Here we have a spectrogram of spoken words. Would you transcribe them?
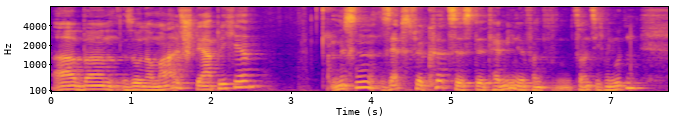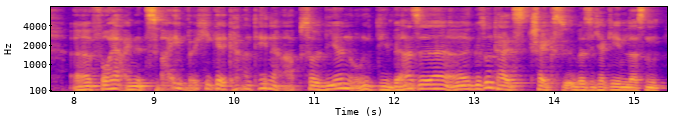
aber so Normalsterbliche müssen selbst für kürzeste Termine von 20 Minuten äh, vorher eine zweiwöchige Quarantäne absolvieren und diverse äh, Gesundheitschecks über sich ergehen lassen.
